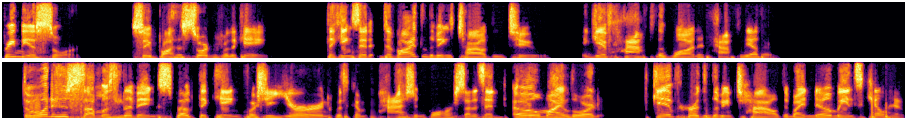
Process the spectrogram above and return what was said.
Bring me a sword. So he brought the sword before the king. The king said, Divide the living child in two, and give half to the one and half to the other. The woman whose son was living spoke to the king, for she yearned with compassion for her son, and said, Oh, my lord, give her the living child, and by no means kill him.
